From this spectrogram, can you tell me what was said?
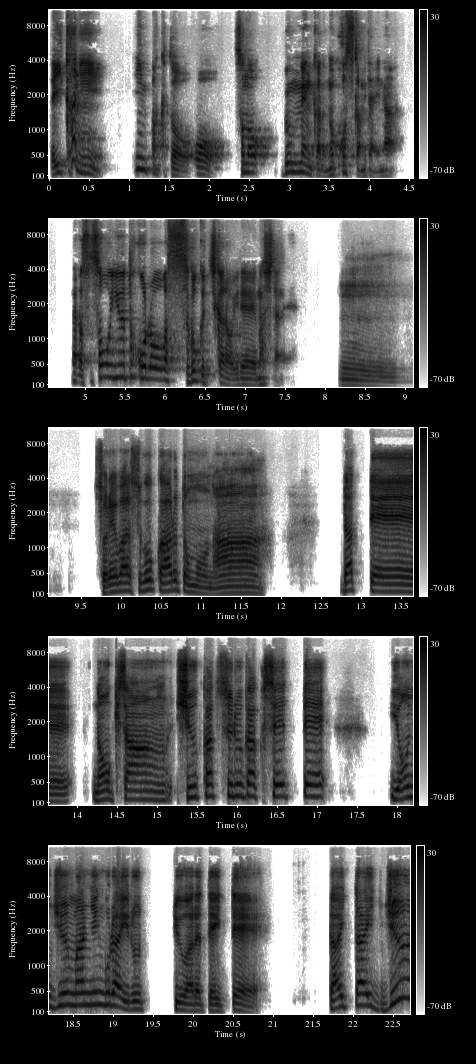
で、いかにインパクトをその文面から残すかみたいな、なんかそういうところはすごく力を入れましたね。うん。それはすごくあると思うな。だって、直樹さん、就活する学生って40万人ぐらいいるって言われていて、だいたい12、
